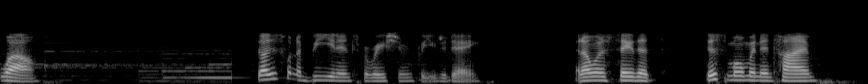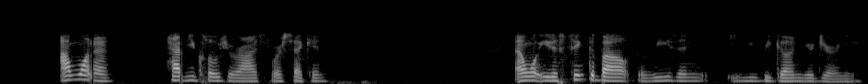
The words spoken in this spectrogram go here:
Wow. So I just want to be an inspiration for you today. And I want to say that this moment in time, I want to have you close your eyes for a second. I want you to think about the reason you begun your journey.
